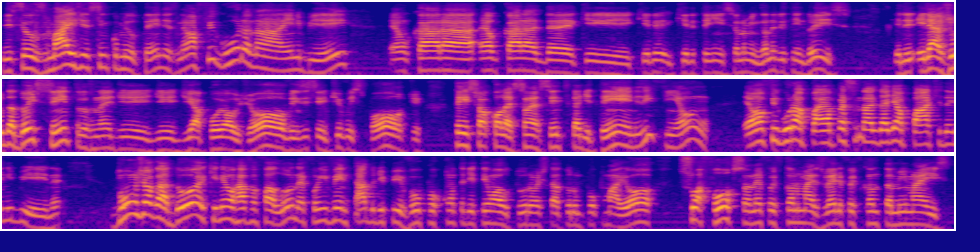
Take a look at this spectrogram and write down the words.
e seus mais de 5 mil tênis, né? Uma figura na NBA, É um cara, é um cara de, que, que, ele, que ele tem, se eu não me engano, ele tem dois. Ele, ele ajuda dois centros né, de, de, de apoio aos jovens, incentiva o esporte, tem sua coleção excêntrica de tênis, enfim, é, um, é uma figura, é uma personalidade à parte da NBA, né? Bom jogador, que nem o Rafa falou, né? Foi inventado de pivô por conta de ter uma altura, uma estatura um pouco maior. Sua força, né? Foi ficando mais velho, foi ficando também mais,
